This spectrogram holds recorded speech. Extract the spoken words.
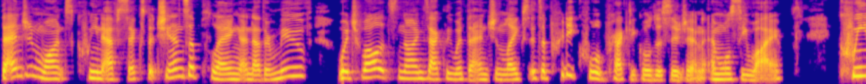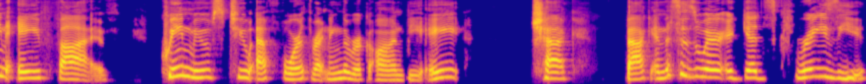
The engine wants queen f6, but she ends up playing another move, which, while it's not exactly what the engine likes, it's a pretty cool practical decision, and we'll see why. Queen a5. Queen moves to f4, threatening the rook on b8. Check. Back. And this is where it gets crazy.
